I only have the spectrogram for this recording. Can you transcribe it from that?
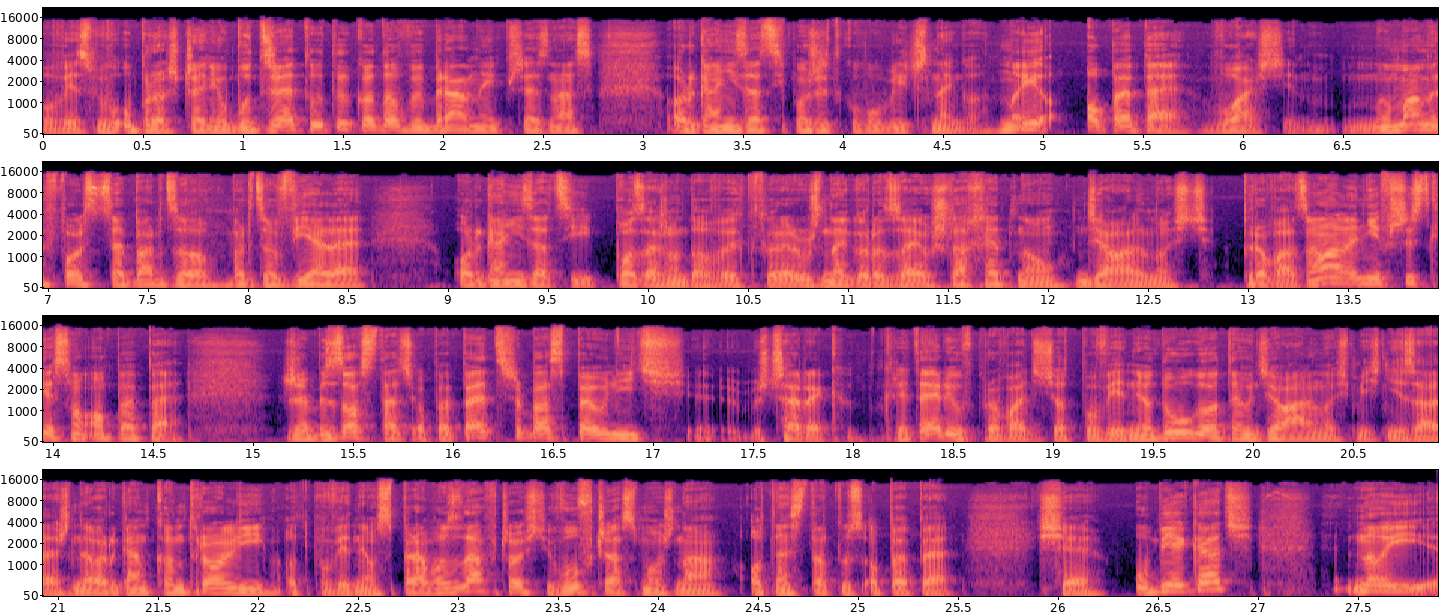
powiedzmy w uproszczeniu budżetu, tylko do wybranej przez nas organizacji pożytku publicznego. No i OPP właśnie. No, mamy w Polsce bardzo, bardzo wiele organizacji pozarządowych, które różnego rodzaju szlachetną działalność prowadzą, ale nie wszystkie są OPP. Żeby zostać OPP trzeba spełnić e, szereg kryteriów, prowadzić odpowiednio długo tę działalność, mieć niezależny organ kontroli, odpowiednią sprawozdawczość. Wówczas można o ten status OPP się ubiegać. No i e,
